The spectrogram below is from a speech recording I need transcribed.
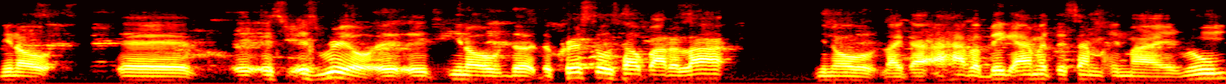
You know, uh, it, it's it's real. It, it you know the the crystals help out a lot. You know, like I, I have a big amethyst in in my room,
